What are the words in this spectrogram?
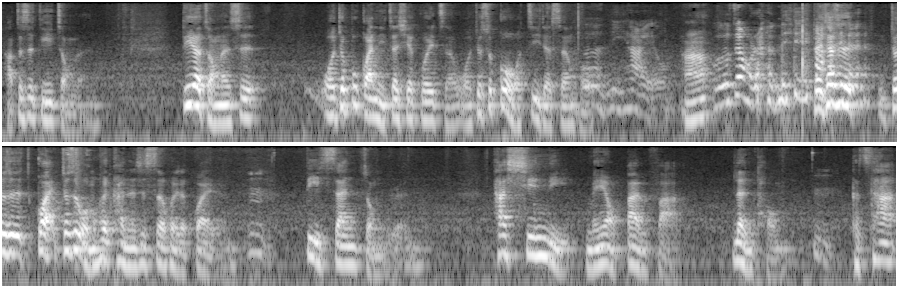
好，这是第一种人。第二种人是，我就不管你这些规则，我就是过我自己的生活，很厉害哦，啊，我说这种人很厉害，对，但是就是怪，就是我们会看成是社会的怪人，嗯。第三种人，他心里没有办法认同，嗯，可是他。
